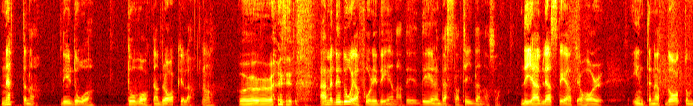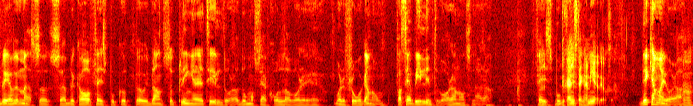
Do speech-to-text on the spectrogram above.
nätterna, det är ju då, då vaknar Dracula. Ja. Nej men det är då jag får idéerna. Det, det är den bästa tiden alltså. Det jävligaste är att jag har internetdatorn bredvid mig. Så, så jag brukar ha Facebook uppe och ibland så plingar det till då. Och då måste jag kolla vad det är, vad det är frågan om. Fast jag vill inte vara någon sån här uh, Facebook. Du kan ju stänga ner det också. Det kan man göra. Ja.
